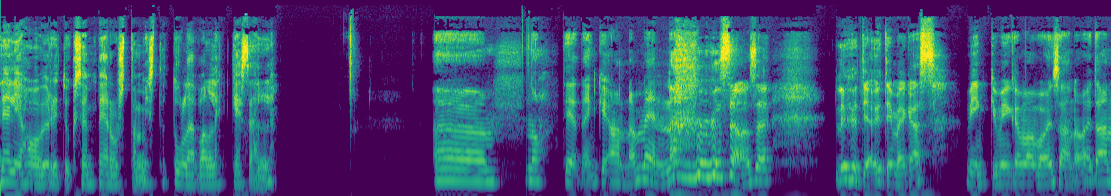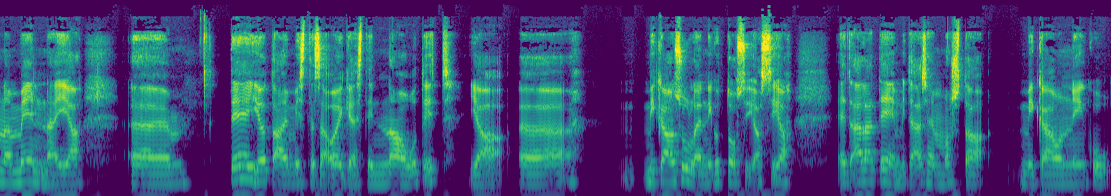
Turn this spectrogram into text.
4H-yrityksen perustamista tulevalle kesälle? Öö, no tietenkin anna mennä. se on se lyhyt ja ytimekäs vinkki, minkä mä voin sanoa, että anna mennä ja öö, tee jotain, mistä sä oikeasti nautit ja öö, mikä on sulle niin kuin tosiasia. Että älä tee mitään semmoista, mikä on niin kuin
